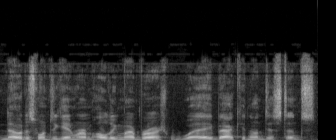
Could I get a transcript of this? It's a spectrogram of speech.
Notice once again where I'm holding my brush way back in on distance.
